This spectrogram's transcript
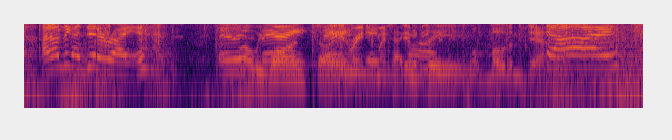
I don't think I did it right. It Well, we very, won, so i in range of my stim Technically- We'll mow them down. Guys.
